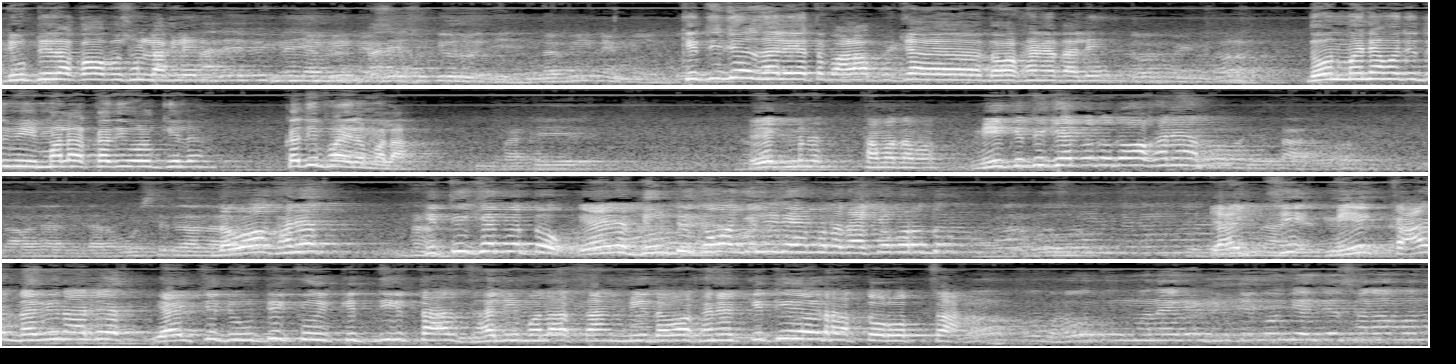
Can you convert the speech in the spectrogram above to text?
ड्युटीला केव्हापासून लागले? किती दिवस झाले आता बाळापूरच्या दवाखान्यात आले? दोन महिन्यामध्ये तुम्ही मला कधी ओळखलं? कधी पाहिलं मला? एक मिनिट थांबा थांबा. मी किती खेप येतो दवाखान्यात? दवाखान्यात? किती खेप येतो? याने ड्युटी केव्हा केलेली आहे मला? दाखव बरं तू यायची मी काय नवीन आले यायची ड्युटी किती तास झाली मला सांग मी दवाखान्यात किती वेळ राहतो रोजचा? भाऊ तुम्ही म्हणाले ड्युटी कोणती आहे ते सांगा मला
